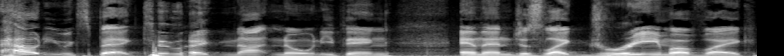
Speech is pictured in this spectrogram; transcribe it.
how do you expect to like not know anything, and then just like dream of like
